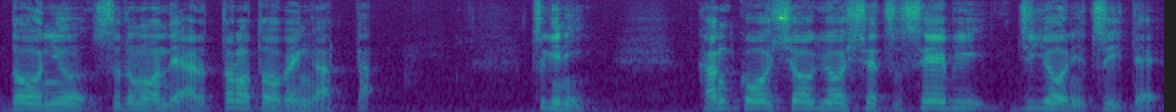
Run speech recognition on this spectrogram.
導入するものであるとの答弁があった。次に、観光商業施設整備事業について、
